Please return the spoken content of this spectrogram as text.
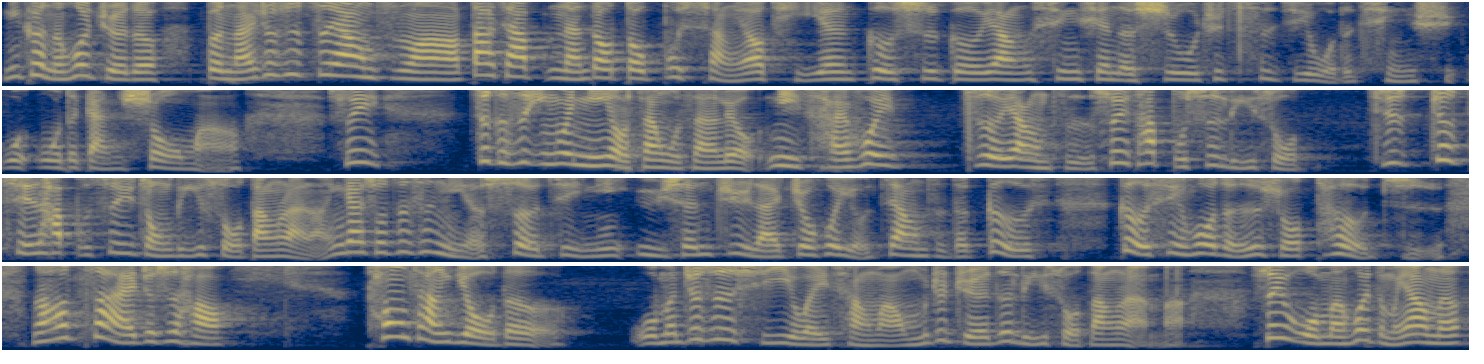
你可能会觉得本来就是这样子啊，大家难道都不想要体验各式各样新鲜的事物，去刺激我的情绪，我我的感受吗？所以这个是因为你有三五三六，你才会。这样子，所以它不是理所，其实就其实它不是一种理所当然啊。应该说这是你的设计，你与生俱来就会有这样子的个个性，或者是说特质。然后再来就是好，通常有的我们就是习以为常嘛，我们就觉得这理所当然嘛，所以我们会怎么样呢？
